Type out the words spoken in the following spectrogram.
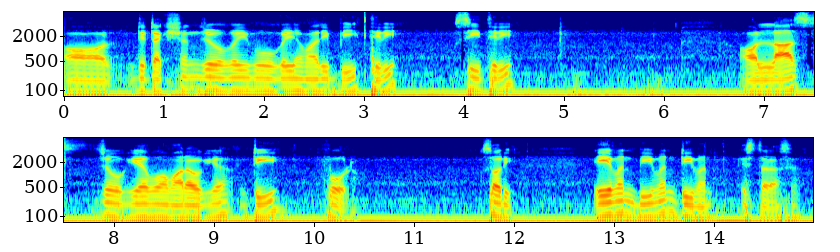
और डिटेक्शन जो हो गई, वो हो गई हमारी बी थ्री सी थ्री और लास्ट जो हो गया, वो हमारा हो गया D four sorry A one B one D one इस तरह से।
